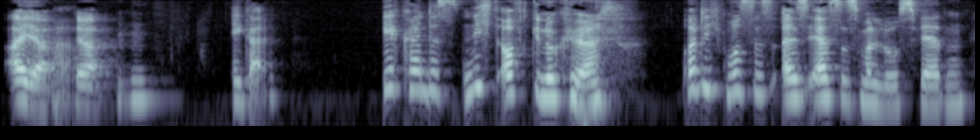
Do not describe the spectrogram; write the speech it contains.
Ah ja, ja. ja. Mhm. Egal. Ihr könnt es nicht oft genug hören. Und ich muss es als erstes mal loswerden.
